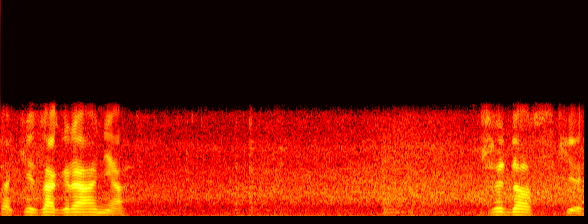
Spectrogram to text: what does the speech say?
takie zagrania żydowskie?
